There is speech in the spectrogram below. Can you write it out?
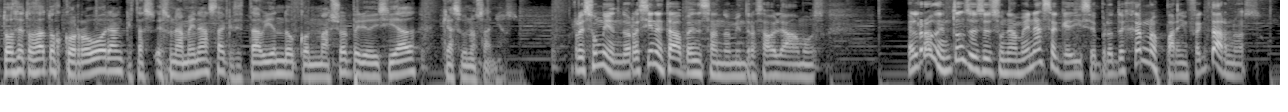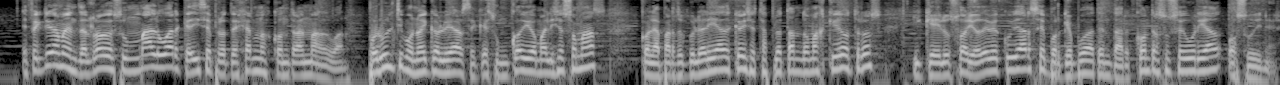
Todos estos datos corroboran que esta es una amenaza que se está viendo con mayor periodicidad que hace unos años. Resumiendo, recién estaba pensando mientras hablábamos. El rogue entonces es una amenaza que dice protegernos para infectarnos. Efectivamente, el robo es un malware que dice protegernos contra el malware. Por último, no hay que olvidarse que es un código malicioso más, con la particularidad que hoy se está explotando más que otros y que el usuario debe cuidarse porque puede atentar contra su seguridad o su dinero.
